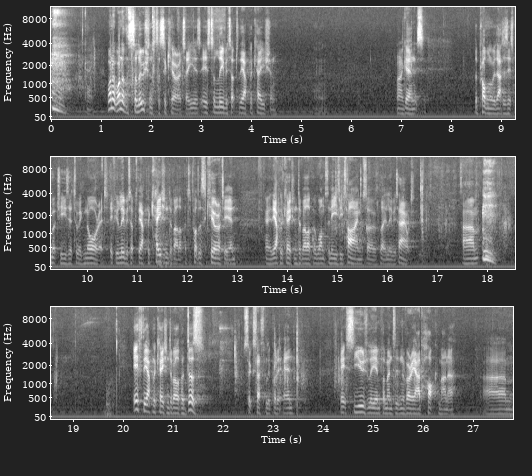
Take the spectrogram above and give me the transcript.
okay. one, of, one of the solutions to security is, is to leave it up to the application. Again, it's, the problem with that is it's much easier to ignore it. If you leave it up to the application developer to put the security in, the application developer wants an easy time, so they leave it out. Um, if the application developer does successfully put it in, it's usually implemented in a very ad hoc manner. Um,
